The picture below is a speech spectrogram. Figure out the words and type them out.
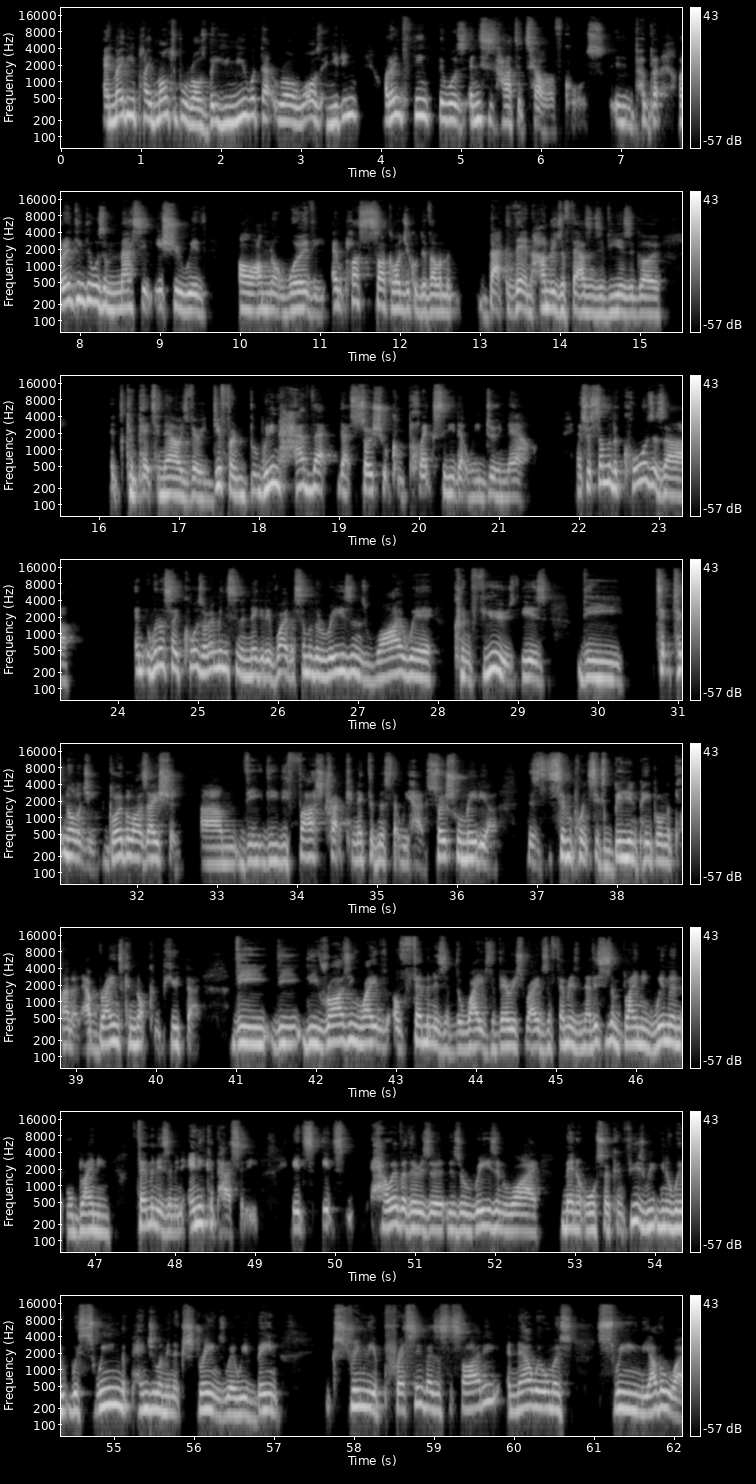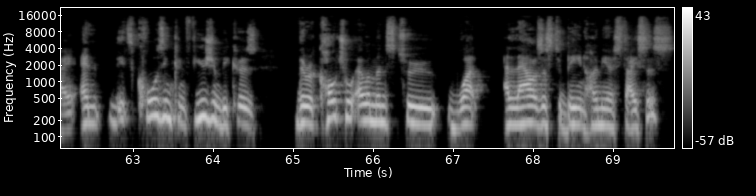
and maybe you played multiple roles, but you knew what that role was, and you didn't. I don't think there was, and this is hard to tell, of course, but, but I don't think there was a massive issue with, oh, I'm not worthy. And plus, psychological development back then, hundreds of thousands of years ago, compared to now, is very different. But we didn't have that that social complexity that we do now. And so some of the causes are, and when I say cause, I don't mean this in a negative way, but some of the reasons why we're confused is the te- technology, globalization, um, the, the the fast track connectedness that we have, social media. There's 7.6 billion people on the planet. Our brains cannot compute that the the the rising wave of feminism, the waves, the various waves of feminism. Now, this isn't blaming women or blaming feminism in any capacity. It's it's however there is a there's a reason why men are also confused. We you know we're we're swinging the pendulum in extremes where we've been extremely oppressive as a society, and now we're almost swinging the other way, and it's causing confusion because there are cultural elements to what allows us to be in homeostasis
